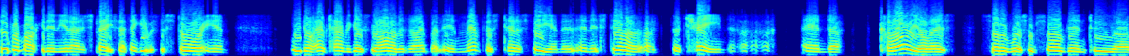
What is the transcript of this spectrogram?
supermarket in the United States. I think it was the store in. We don't have time to go through all of it tonight, but in Memphis, Tennessee, and and it's still a, a, a chain. Uh, and uh, Colonial has sort of was absorbed into. Uh,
